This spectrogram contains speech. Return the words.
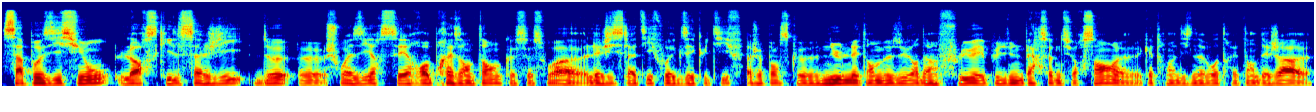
sa position lorsqu'il s'agit de euh, choisir ses représentants, que ce soit euh, législatif ou exécutif. Je pense que nul n'est en mesure d'influer plus d'une personne sur 100, euh, les 99 autres étant déjà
